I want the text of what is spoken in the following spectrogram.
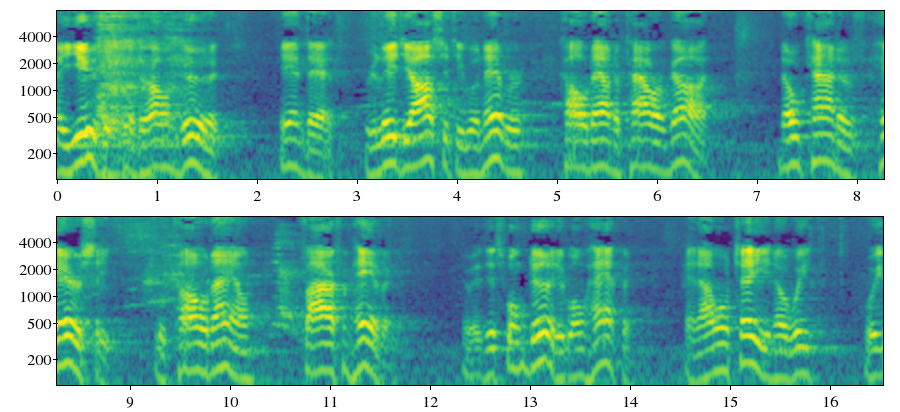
they use it for their own good in that. Religiosity will never call down the power of God. No kind of heresy will call down fire from heaven. This won't do it. It won't happen. And I won't tell you, you know, we, we,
